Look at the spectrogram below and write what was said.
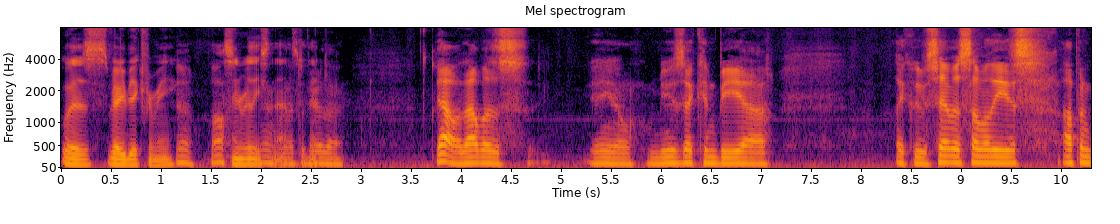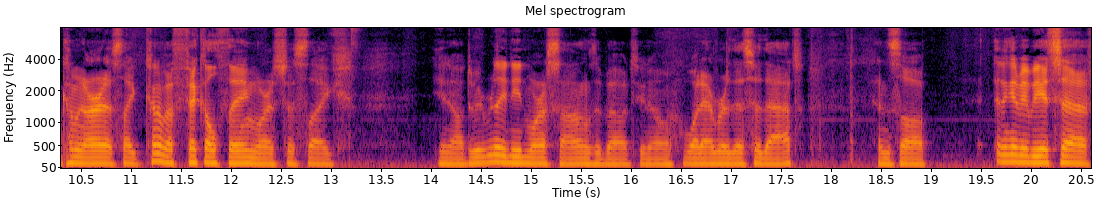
was very big for me. Yeah, awesome. And releasing Yeah, that. glad so to hear that. Yeah, well, that was, you know, music can be, uh, like we've said with some of these up and coming artists, like kind of a fickle thing where it's just like, you know, do we really need more songs about, you know, whatever, this or that? And so I think maybe it's a,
